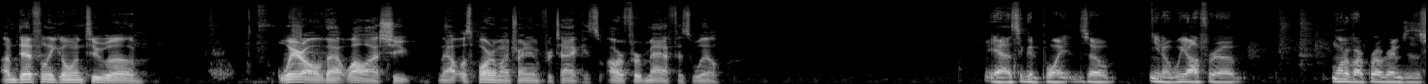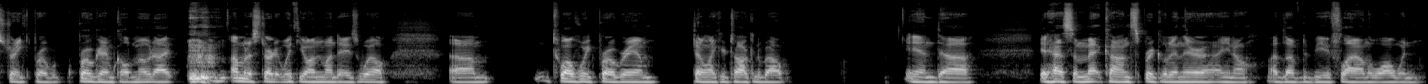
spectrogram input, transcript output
I'm definitely going to uh, wear all that while I shoot. That was part of my training for TAC or for MAF as well. Yeah, that's a good point. So, you know, we offer a one of our programs is a strength pro- program called Modi. I'm going to start it with you on Monday as well. Um, 12 week program, kind of like you're talking about. And uh, it has some metcons sprinkled in there. You know, I'd love to be a fly on the wall when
